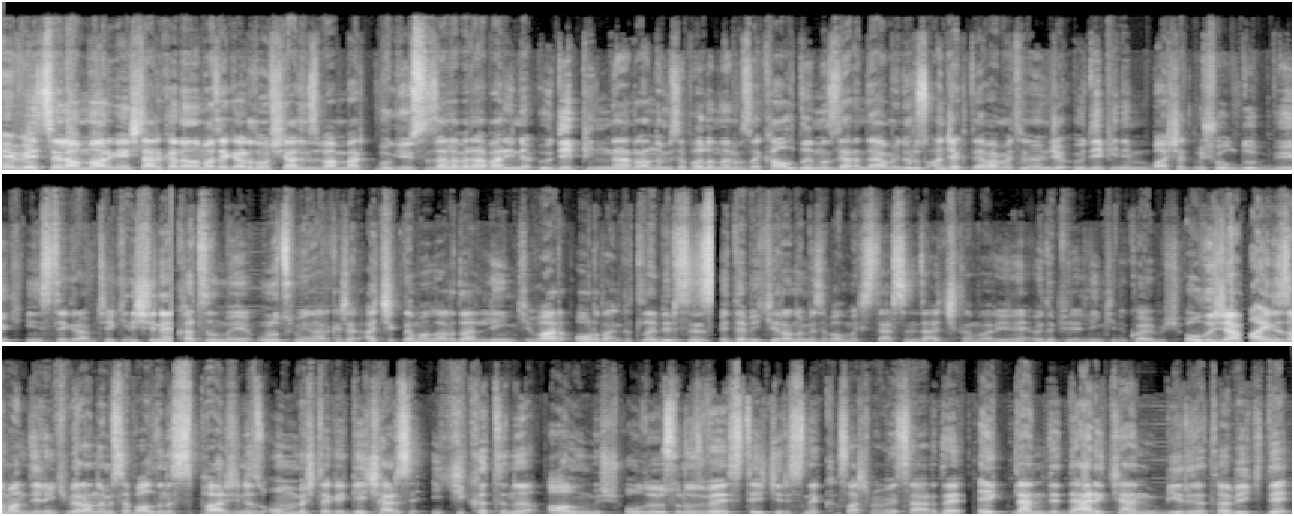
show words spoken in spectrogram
Evet selamlar gençler kanalıma tekrardan hoş geldiniz ben Berk. Bugün sizlerle beraber yine Ödepin'den random hesap alanlarımıza kaldığımız yerden devam ediyoruz. Ancak devam etmeden önce Ödepin'in başlatmış olduğu büyük Instagram çekilişine katılmayı unutmayın arkadaşlar. Açıklamalarda linki var. Oradan katılabilirsiniz. Ve tabii ki random hesap almak isterseniz de açıklamalara yine Ödepin'e linkini koymuş olacağım. Aynı zamanda diyelim ki bir random hesap aldığınız siparişiniz 15 dakika geçerse iki katını almış oluyorsunuz ve site içerisinde kasa vesaire de eklendi derken bir de tabii ki de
